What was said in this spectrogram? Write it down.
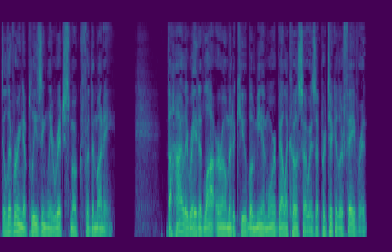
delivering a pleasingly rich smoke for the money. The highly rated La Aroma de Cuba Mi Amor Belicoso is a particular favorite,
